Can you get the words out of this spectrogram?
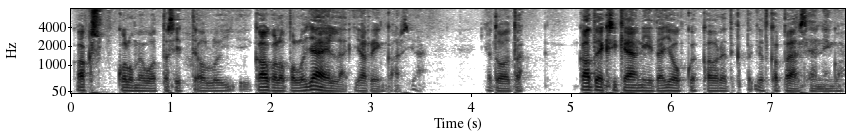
kaksi-kolme vuotta sitten ollut kaukolopallo jäillä Jarin kanssa ja, ja tuota, kateeksi käy niitä joukkuekavereita, jotka pääsee niin kuin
